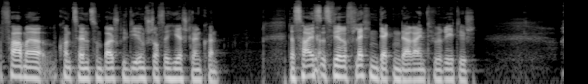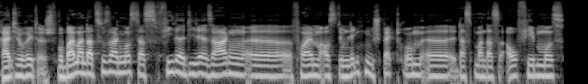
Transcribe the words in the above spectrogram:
Pharmakonzerne zum Beispiel die Impfstoffe herstellen können. Das heißt, Ja. es wäre flächendeckender rein theoretisch. Rein theoretisch. Wobei man dazu sagen muss, dass viele, die sagen, äh, vor allem aus dem linken Spektrum, äh, dass man das aufheben muss,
